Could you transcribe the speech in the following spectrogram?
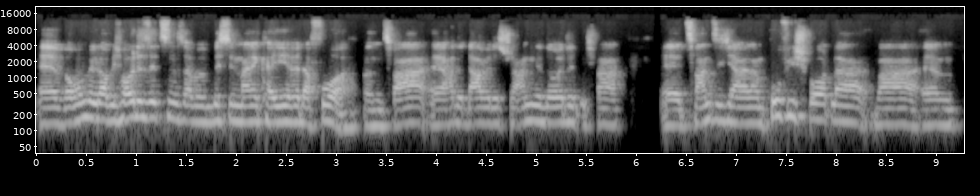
Äh, warum wir, glaube ich, heute sitzen, ist aber ein bisschen meine Karriere davor. Und zwar äh, hatte David es schon angedeutet, ich war äh, 20 Jahre lang Profisportler, war, ähm,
